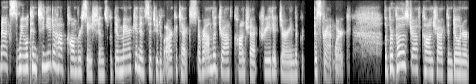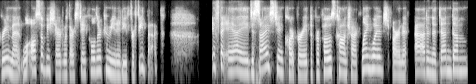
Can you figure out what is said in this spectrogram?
Next, we will continue to have conversations with the American Institute of Architects around the draft contract created during the, this grant work. The proposed draft contract and donor agreement will also be shared with our stakeholder community for feedback. If the AIA decides to incorporate the proposed contract language or an, add an addendum,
